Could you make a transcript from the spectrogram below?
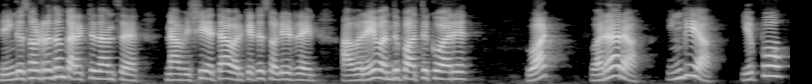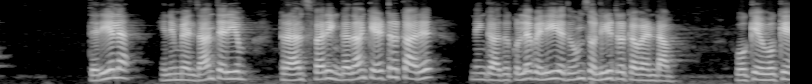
நீங்கள் சொல்கிறதும் கரெக்டு தான் சார் நான் விஷயத்த அவர்கிட்ட சொல்லிடுறேன். அவரே வந்து பார்த்துக்குவாரு வாட் வராரா? இங்கேயா? எப்போ? தெரியல. இனிமேல் தான் தெரியும். ட்ரான்ஸ்ஃபர் இங்கே தான் கேட்டிருக்காரு. நீங்கள் அதுக்குள்ளே வெளியே எதுவும் சொல்லிகிட்டு இருக்க வேண்டாம். ஓகே ஓகே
